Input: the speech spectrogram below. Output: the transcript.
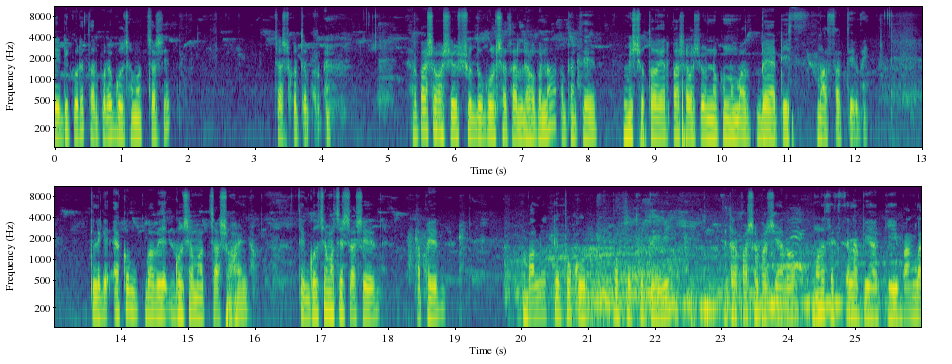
রেডি করে তারপরে গোলসা মাছ চাষে চাষ করতে পারবেন। এর পাশাপাশি শুধু গোলসা ছাড়লে হবে না, আপনাদের মিশ্রত এর পাশাপাশি অন্য কোনো মাছ ব্যাটিস মাছ ছাড়তে হবে। তাহলে এককভাবে গোলসা মাছ চাষ হয় না? তো গোলসা মাছের চাষের আপনার ভালো একটা পুকুর প্রস্তুত করতে হবে। এটার পাশাপাশি আরও মনোসেক্স তেলাপিয়া কি বাংলা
